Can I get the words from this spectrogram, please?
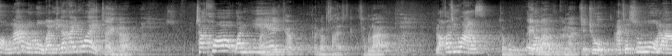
สองหน้าหรูๆแบบนี้ก็ให้ด้วย ใช่ครับชักโครกวันพีวันชนี้ครับแล้วก็สายสำระ แล้วก็ที่วางสบู่เอ้ยวางเวลาเช็ดชู่อาเชดชู่เรา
